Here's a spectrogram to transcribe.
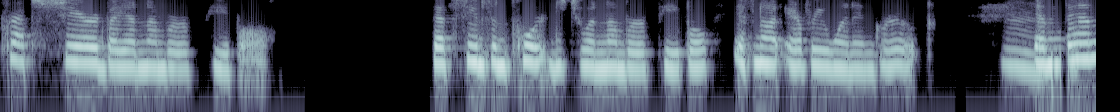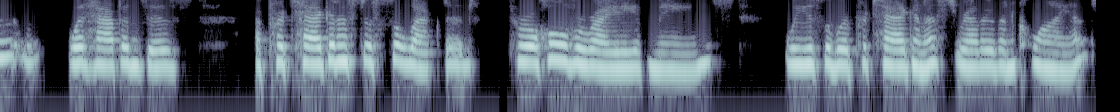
perhaps shared by a number of people? That seems important to a number of people, if not everyone in group. Mm. And then what happens is a protagonist is selected through a whole variety of means. We use the word protagonist rather than client.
